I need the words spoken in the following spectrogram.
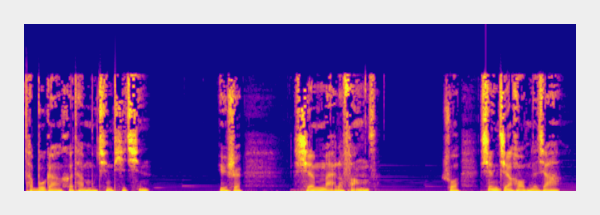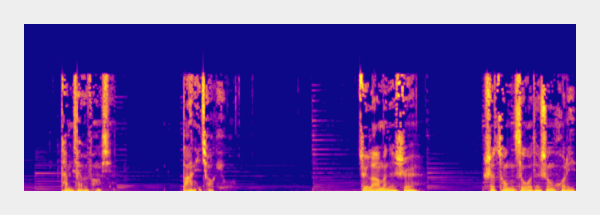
她不敢和她母亲提亲，于是先买了房子，说先建好我们的家，他们才会放心。把你交给我。最浪漫的事，是从此我的生活里，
